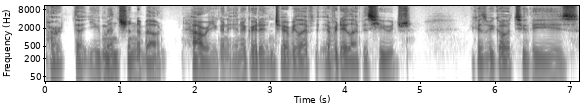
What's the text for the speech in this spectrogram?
part that you mentioned about how are you going to integrate it into your every life, everyday life is huge, because we go to these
